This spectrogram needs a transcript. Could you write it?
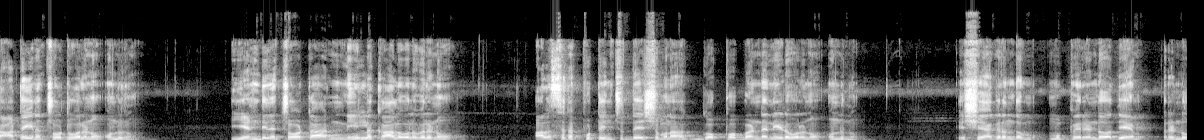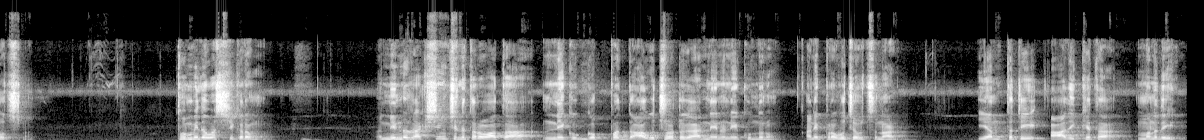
చాటైన చోటు వలను ఉండును. ఎండిన చోట నీళ్ళ కాలువల వలను అలసట పుట్టించు దేశమున గొప్ప బండ నీడ వలను ఉండును. యెషయా గ్రంథం ముప్పై రెండో అధ్యాయం రెండో వచనం. తొమ్మిదవ శిఖరము. నిన్ను రక్షించిన తర్వాత నీకు గొప్ప దాగుచోటుగా నేను నీకుందును అని ప్రభు చెబుతున్నాడు. ఎంతటి ఆధిక్యత మనది?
